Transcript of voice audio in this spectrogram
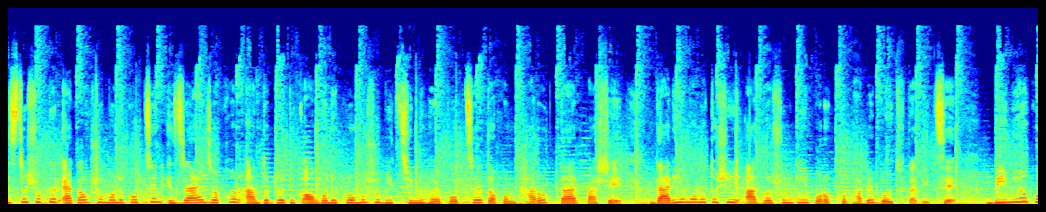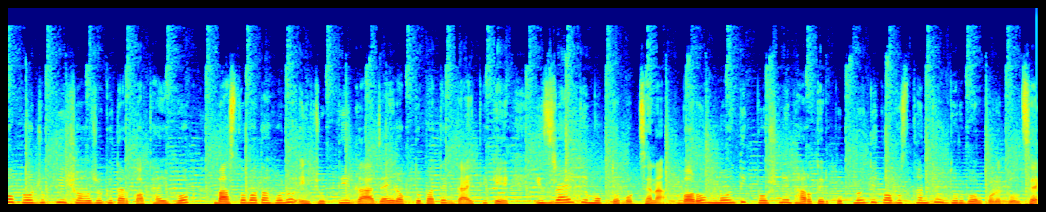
বিশ্লেষকদের একাংশ মনে করছেন ইসরায়েল যখন আন্তর্জাতিক অঙ্গনে ক্রমশ বিচ্ছিন্ন হয়ে পড়ছে, তখন ভারত তার পাশে দাঁড়িয়ে মূলত সেই আগ্রাসনকেই পরোক্ষভাবে বৈধতা দিচ্ছে। বিনিয়োগ ও প্রযুক্তির সহযোগিতার কথাই হোক, বাস্তবতা হলো এই চুক্তি গাজায় রক্তপাতের দায় থেকে ইসরায়েলকে মুক্ত করছে না, বরং নৈতিক প্রশ্নে ভারতের কূটনৈতিক অবস্থানকেও দুর্বল করে তুলছে।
